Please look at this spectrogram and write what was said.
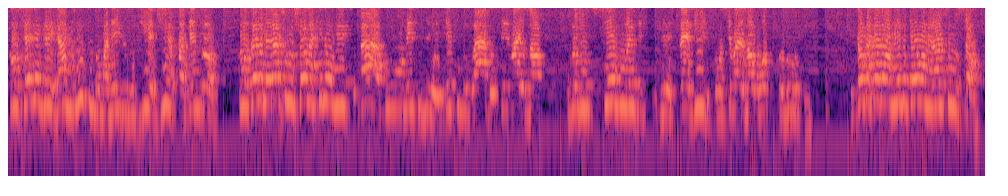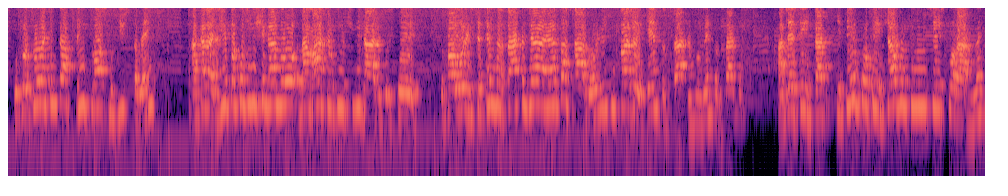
consegue agregar muito no manejo do dia a dia, fazendo, colocando a melhor solução naquele momento, tá? Com um momento de tempo nublado, você vai usar o produto sempre de estresse hídrico, você vai usar um outro produto. Então, para cada momento tem uma melhor solução. O produtor vai ter que estar bem próximo disso também, a cada dia, para conseguir chegar no, na máxima produtividade, porque eu falo hoje, 60 sacas já era passado. Hoje a gente fala de 80 sacas, 90 sacas, até 100 sacas, que tem o potencial para que não seja explorado, né?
